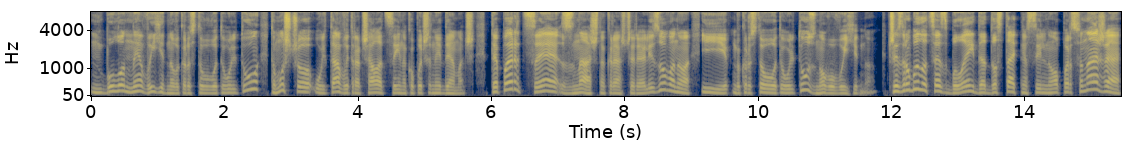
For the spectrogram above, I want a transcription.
було невигідно використовувати ульту, тому що ульта витрачала цей накопичений демедж. Тепер це значно краще реалізовано, і використовувати ульту знову вигідно. Чи зробило це з Блейду? Блейда достатньо сильного персонажа,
